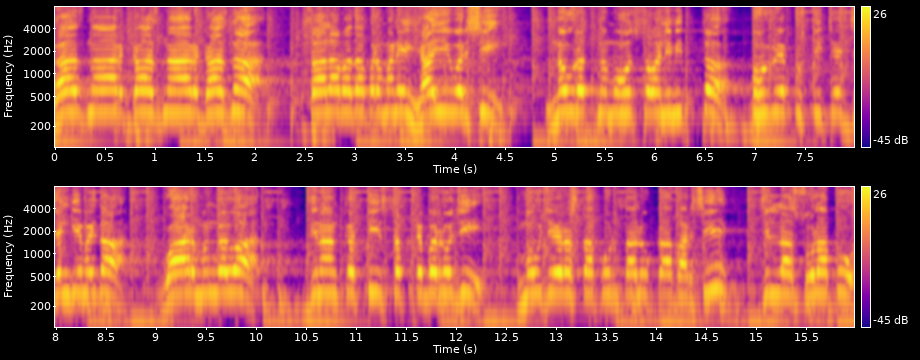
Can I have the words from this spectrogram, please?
गाजणार गाजणार गाजणार. सालाबादाप्रमाणे ह्याही वर्षी नवरत्न महोत्सवानिमित्त भव्य कुस्तीचे जंगी मैदान वार मंगळवार दिनांक तीस सप्टेंबर रोजी मौजे रस्तापूर तालुका बार्शी जिल्हा सोलापूर.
